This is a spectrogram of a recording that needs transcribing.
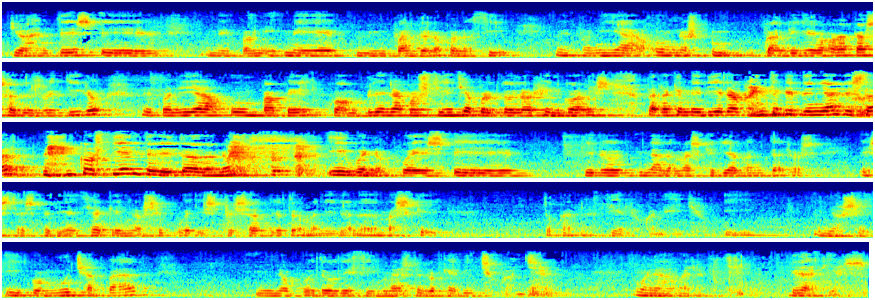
Yo antes, eh, me me, cuando lo conocí, me ponía unos, cuando llegaba a casa del retiro, me ponía un papel con plena conciencia por todos los rincones para que me diera cuenta que tenía que estar consciente de todo, ¿no? Y bueno, pues eh, Quiero, nada más quería contaros esta experiencia que no se puede expresar de otra manera, nada más que tocar el cielo con ello. Y, no sé, y con mucha paz, no puedo decir más de lo que ha dicho Concha. Una maravilla. Gracias.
